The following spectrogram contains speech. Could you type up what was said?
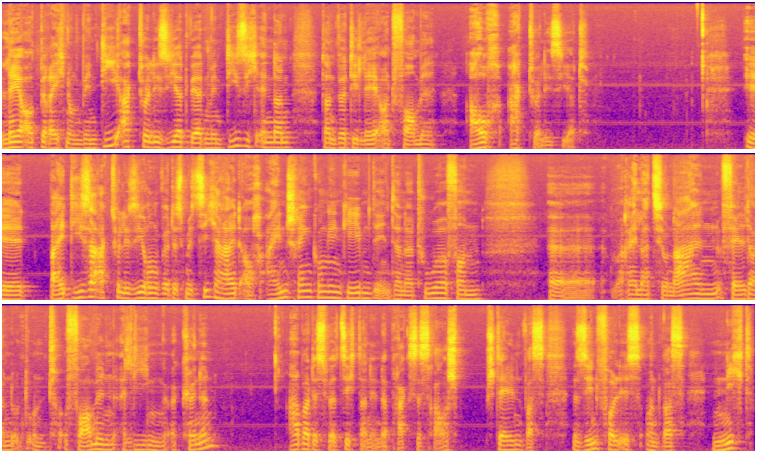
Layout-Berechnung, wenn die aktualisiert werden, wenn die sich ändern, dann wird die Layout-Formel auch aktualisiert. Äh, bei dieser Aktualisierung wird es mit Sicherheit auch Einschränkungen geben, die in der Natur von äh, relationalen Feldern und, und Formeln liegen können. Aber das wird sich dann in der Praxis rausstellen, was sinnvoll ist und was nicht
